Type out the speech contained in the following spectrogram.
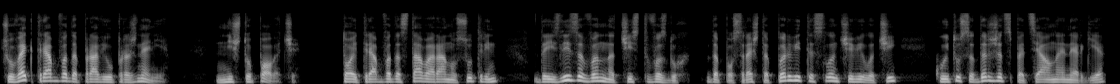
човек трябва да прави упражнение. Нищо повече. Той трябва да става рано сутрин, да излиза вън на чист въздух, да посреща първите слънчеви лъчи, които съдържат специална енергия,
